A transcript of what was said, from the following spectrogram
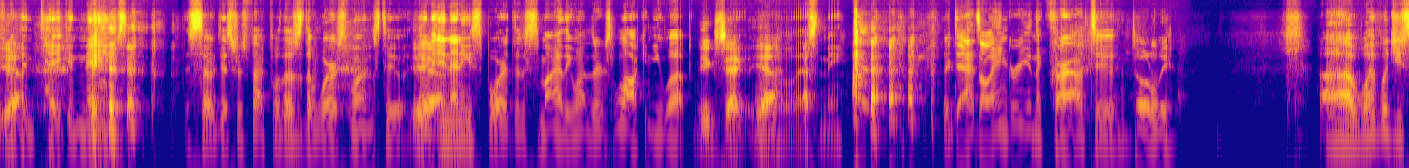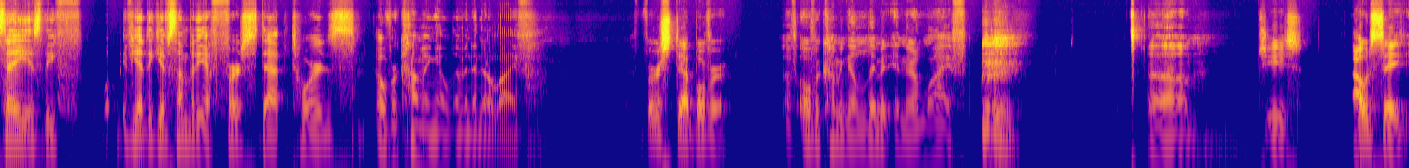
Yeah. freaking taking names. They're so disrespectful. Those are the worst ones too. In- Yeah. In, any sport, the smiley ones are just locking you up. exactly. Yeah. Oh, that's me. Their dad's all angry in the crowd too. totally. Uh, what would you say is the f- if you had to give somebody a first step towards overcoming a limit in their life? first step over of overcoming a limit in their life um geez i would say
